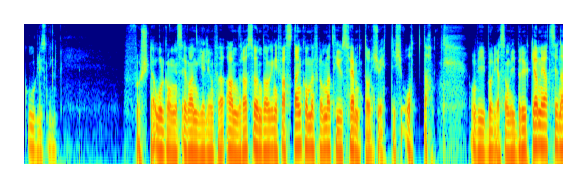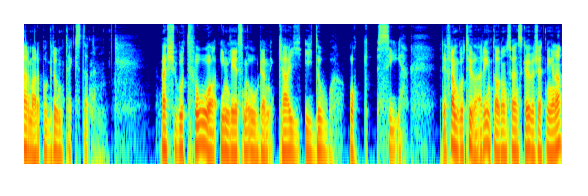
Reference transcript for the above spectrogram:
God lyssning! Första årgångens evangelium för andra söndagen i fastan kommer från Matteus 15, 21-28. Och vi börjar som vi brukar med att se närmare på grundtexten. Vers 22 inleds med orden Kai ido och se. Det framgår tyvärr inte av de svenska översättningarna.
